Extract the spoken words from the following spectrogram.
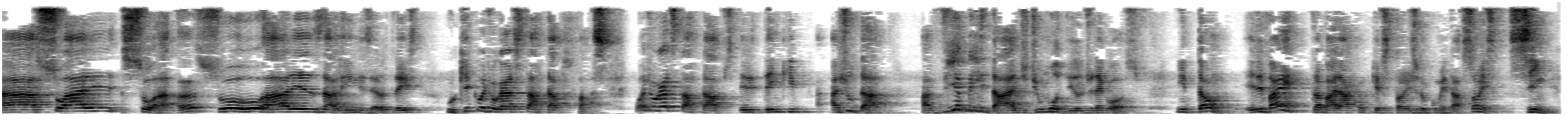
A Soares, Soa, Soares Aline 03. O que, que o advogado de startups faz? O advogado de startups ele tem que ajudar a viabilidade de um modelo de negócio. Então, ele vai trabalhar com questões de documentações? Sim,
